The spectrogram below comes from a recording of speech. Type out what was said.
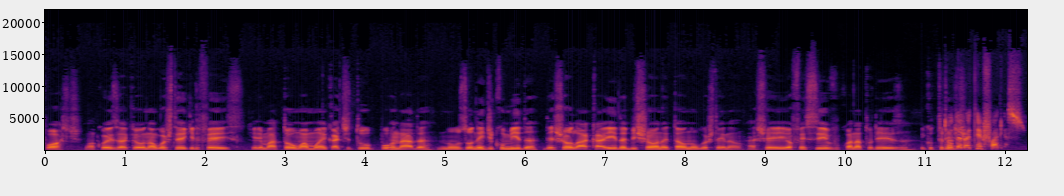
forte. Uma coisa que eu não gostei que ele fez. Que ele matou uma mãe Catitu por nada. Não usou nem de comida. Deixou lá caída a bichona, então não gostei não. Achei ofensivo com a natureza. Fico triste. Todo herói tem falhas.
